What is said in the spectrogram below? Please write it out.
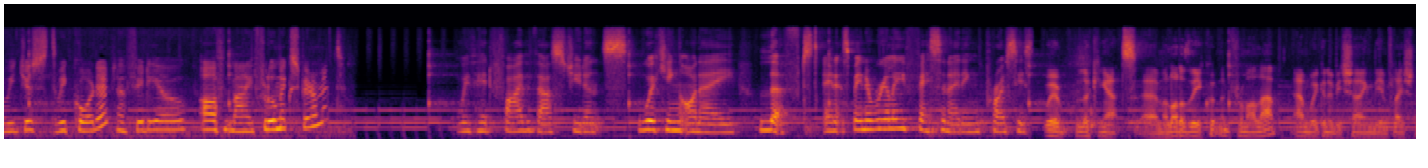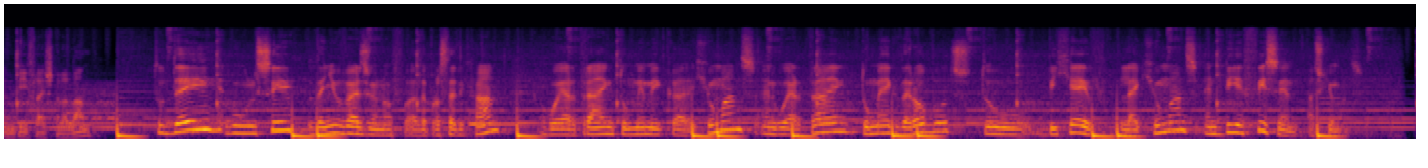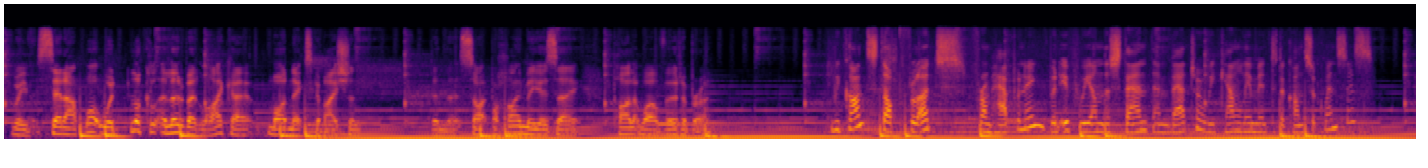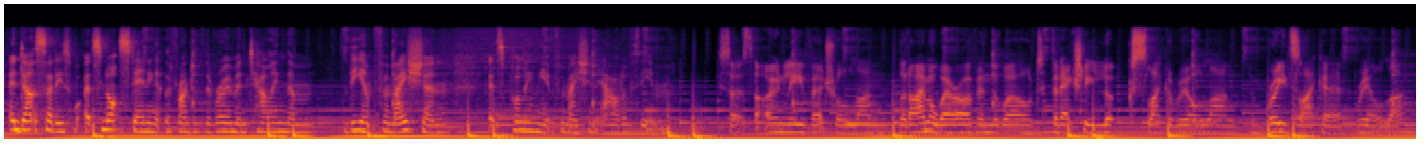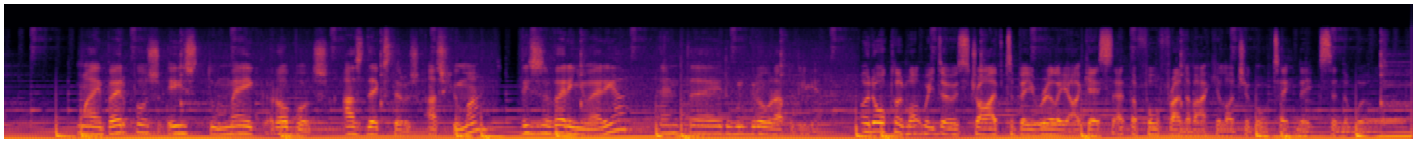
We just recorded a video of my flume experiment. We've had five of our students working on a lift and it's been a really fascinating process. We're looking at um, a lot of the equipment from our lab and we're going to be showing the inflation and deflation of a lung. Today we will see the new version of uh, the prosthetic hand. We are trying to mimic uh, humans and we are trying to make the robots to behave like humans and be efficient as humans. We've set up what would look a little bit like a modern excavation. And the site behind me is a pilot whale vertebra. We can't stop floods from happening, but if we understand them better, we can limit the consequences. In dance studies, it's not standing at the front of the room and telling them the information, it's pulling the information out of them. So it's the only virtual lung that I'm aware of in the world that actually looks like a real lung and breathes like a real lung. My purpose is to make robots as dexterous as human. This is a very new area and uh, it will grow rapidly. At Auckland what we do is strive to be really, I guess, at the forefront of archaeological techniques in the world.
